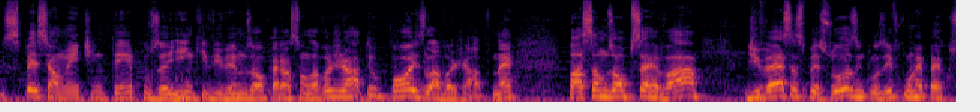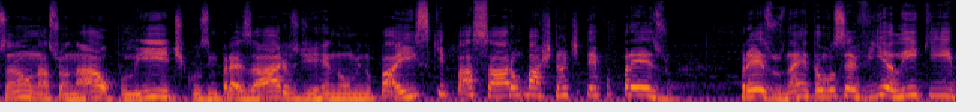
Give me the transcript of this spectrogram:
especialmente em tempos aí em que vivemos a Operação Lava Jato e o pós-Lava Jato, né? Passamos a observar diversas pessoas, inclusive com repercussão nacional, políticos, empresários de renome no país, que passaram bastante tempo preso, presos, né? Então você via ali que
